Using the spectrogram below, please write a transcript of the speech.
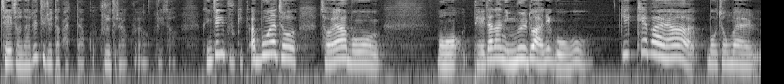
제 전화를 들여다봤다고 그러더라고요. 그래서 굉장히 불쾌. 아 뭐야 저 저야 뭐뭐 뭐 대단한 인물도 아니고 끽해봐야 뭐 정말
